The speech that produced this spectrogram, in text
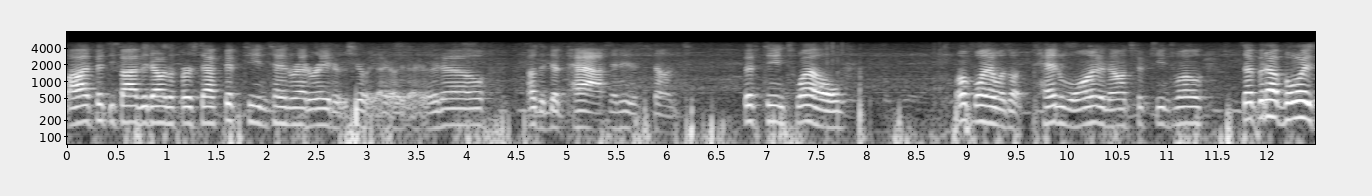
5.55 to down in the first half. 15-10 Red Raiders. Here we go. Here we go. Here we go. That was a good pass, and he just stunned. 15-12. One point was what 10-1, and now it's 15-12. Step it up, boys.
